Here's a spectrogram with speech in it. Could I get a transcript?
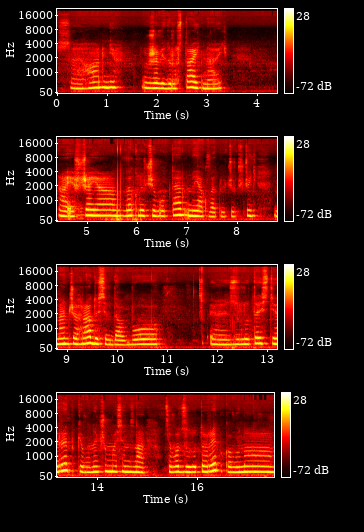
Все гарні. Вже відростають навіть. А, і ще я виключив у тем, ну як виключив, чуть-чуть менше градусів дав, бо е, золотисті рибки, вони чомусь, я не знаю, це от золота рибка, вона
